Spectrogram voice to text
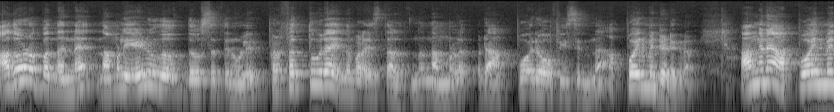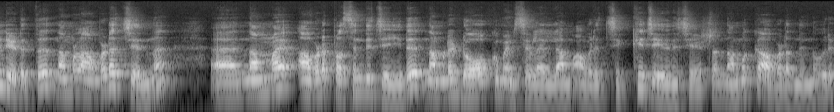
അതോടൊപ്പം തന്നെ നമ്മൾ ഏഴ് ദിവ- ദിവസത്തിനുള്ളിൽ പ്രഫത്തൂര എന്ന് പറയുന്ന സ്ഥലത്ത് നിന്ന് നമ്മൾ ഒരു അപ്പോ ഒരു ഓഫീസിൽ നിന്ന് അപ്പോയിൻമെന്റ് എടുക്കണം. അങ്ങനെ അപ്പോയിൻമെന്റ് എടുത്ത് നമ്മൾ അവിടെ ചെന്ന് നമ്മൾ അവിടെ പ്രസന്റ് ചെയ്ത് നമ്മുടെ ഡോക്യുമെൻസുകളെല്ലാം അവർ ചെക്ക് ചെയ്തതിന് ശേഷം നമുക്ക് അവിടെ നിന്ന് ഒരു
